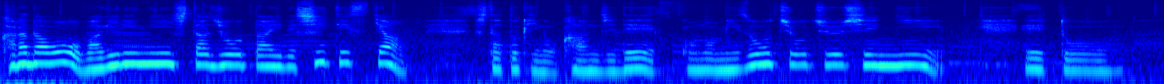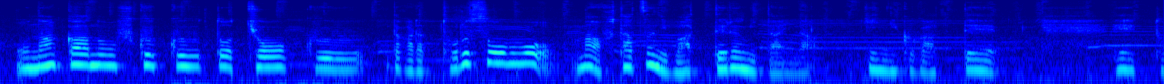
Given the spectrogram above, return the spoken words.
体を輪切りにした状態で CT スキャンした時の感じでこのみぞおちを中心にえっ、ー、とお腹の腹腔と胸腔だからトルソーをまあ2つに割ってるみたいな筋肉があってえっ、ー、と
